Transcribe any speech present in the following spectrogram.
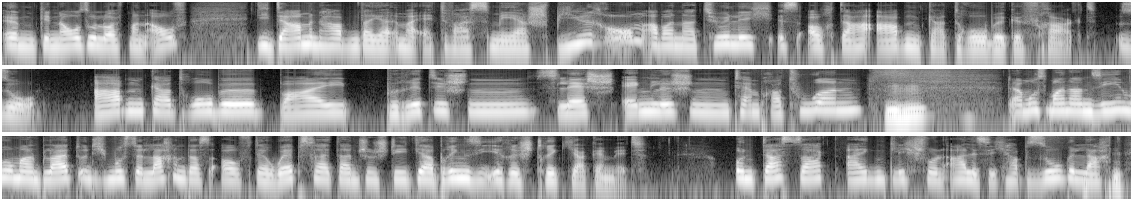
ähm, genauso läuft man auf. Die Damen haben da ja immer etwas mehr Spielraum, aber natürlich ist auch da Abendgarderobe gefragt. So, Abendgarderobe bei britischen slash englischen Temperaturen. Mhm. Da muss man dann sehen, wo man bleibt. Und ich musste lachen, dass auf der Website dann schon steht, ja, bringen Sie Ihre Strickjacke mit. Und das sagt eigentlich schon alles. Ich habe so gelacht.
